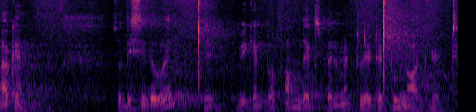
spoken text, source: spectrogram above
okay. So this is the way we can perform the experiment related to NOT gate.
